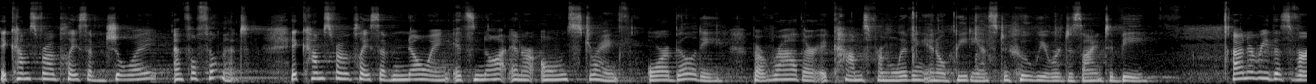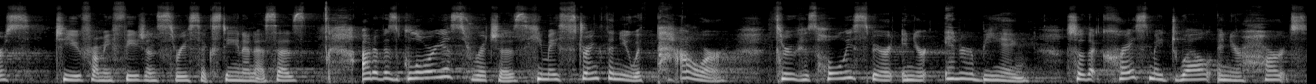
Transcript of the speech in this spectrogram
It comes from a place of joy and fulfillment. It comes from a place of knowing it's not in our own strength or ability, but rather it comes from living in obedience to who we were designed to be. I want to read this verse to you from Ephesians 3:16 and it says, "Out of his glorious riches he may strengthen you with power through his Holy Spirit in your inner being, so that Christ may dwell in your hearts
